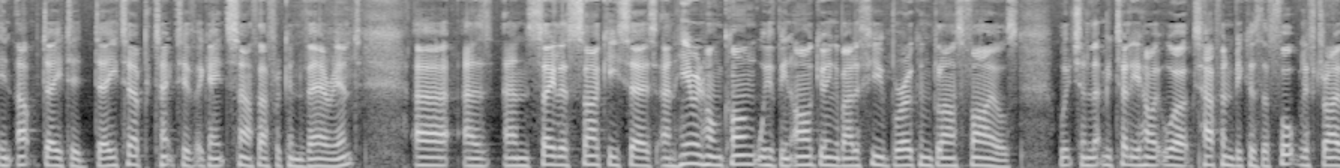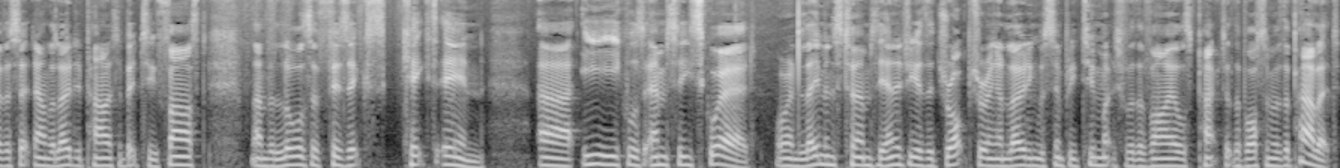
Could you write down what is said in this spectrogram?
in updated data, protective against South African variant. Uh, as and Sailor Saki says, and here in Hong Kong, we've been arguing about a few broken glass vials, which, and let me tell you how it works, happened because the forklift driver set down the loaded pallet a bit too fast, and the laws of physics kicked in. Uh, e equals mc squared, or in layman's terms, the energy of the drop during unloading was simply too much for the vials packed at the bottom of the pallet.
